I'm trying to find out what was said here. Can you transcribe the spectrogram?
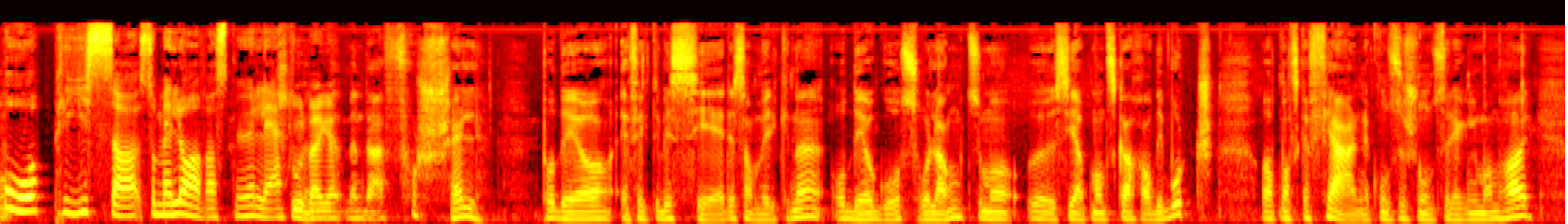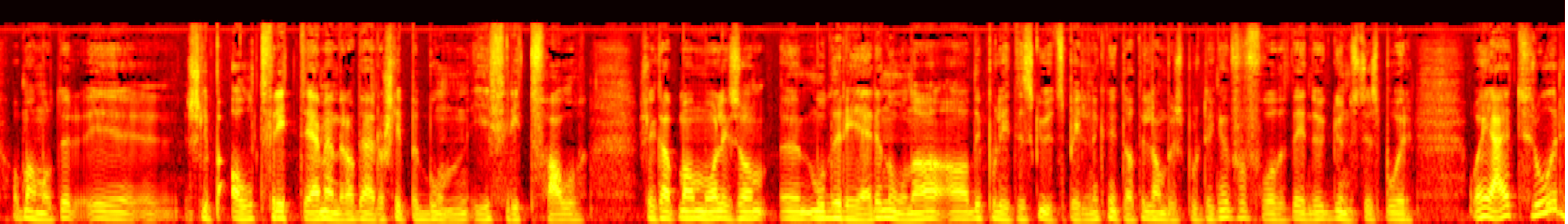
og priser som er lavest mulig. Men det er forskjell på det å effektivisere samvirkene og det å gå så langt som å uh, si at man skal ha de bort, og at man skal fjerne konsesjonsreglene man har, og på mange måter uh, slippe alt fritt. Jeg mener at det er å slippe bonden i fritt fall. Slik at man må liksom uh, moderere noen av, de politiske utspillene knytta til landbrukspolitikken for å få dette inn i gunstig spor. Og jeg tror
